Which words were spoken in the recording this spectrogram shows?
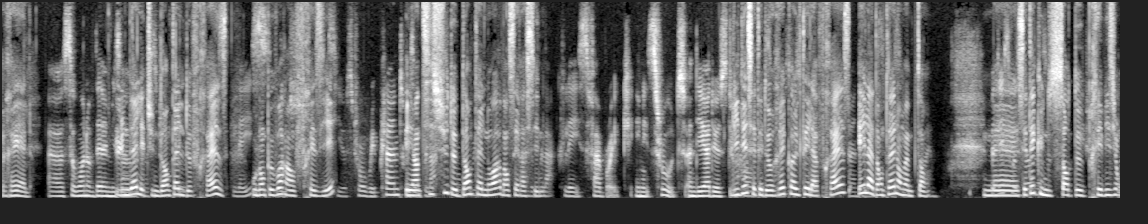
réelles. Uh, L'une d'elles est une dentelle de fraise où l'on peut voir un fraisier et un tissu de dentelle noire dans ses racines. L'idée, c'était de récolter la fraise et la dentelle en même temps. Mais c'était qu'une sorte de prévision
